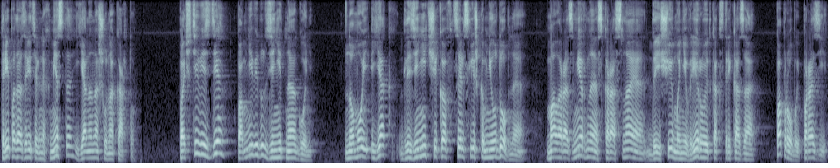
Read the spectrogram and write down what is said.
Три подозрительных места я наношу на карту. Почти везде по мне ведут зенитный огонь. Но мой як для зенитчиков цель слишком неудобная, малоразмерная, скоростная, да еще и маневрирует, как стрекоза. Попробуй, порази.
